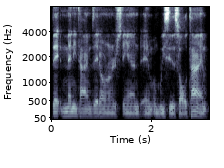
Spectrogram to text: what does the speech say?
they many times they don't understand, and we see this all the time,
